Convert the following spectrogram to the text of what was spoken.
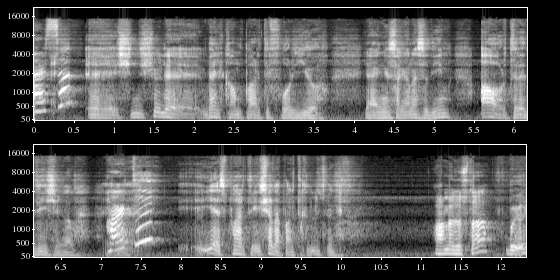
Ersin? Ee, şimdi şöyle, e, welcome party for you. Yani sana nasıl diyeyim? Our traditional. Party? Ee, Yes, party. Shut up artık lütfen. Ahmet Usta, Buyur.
